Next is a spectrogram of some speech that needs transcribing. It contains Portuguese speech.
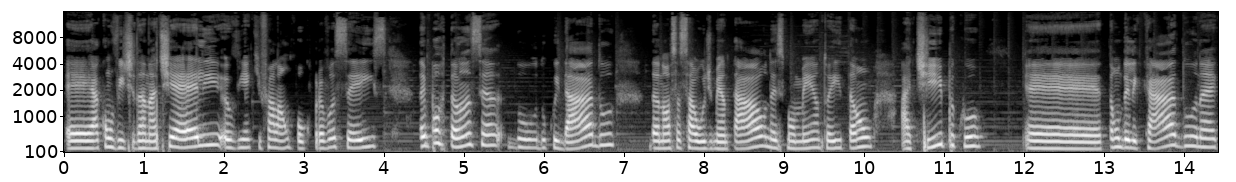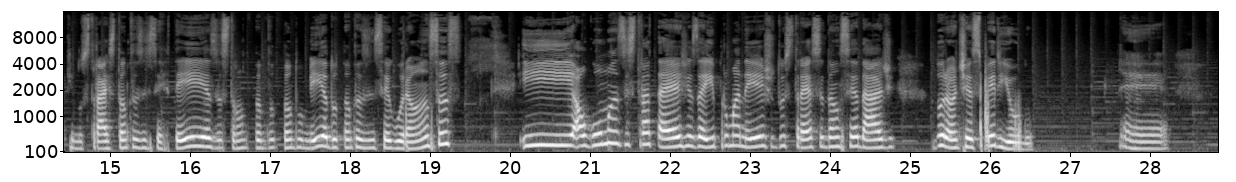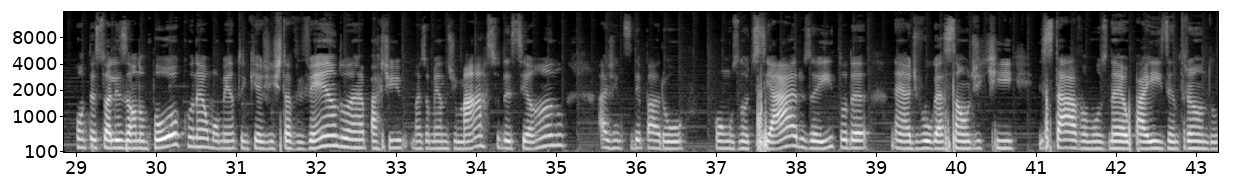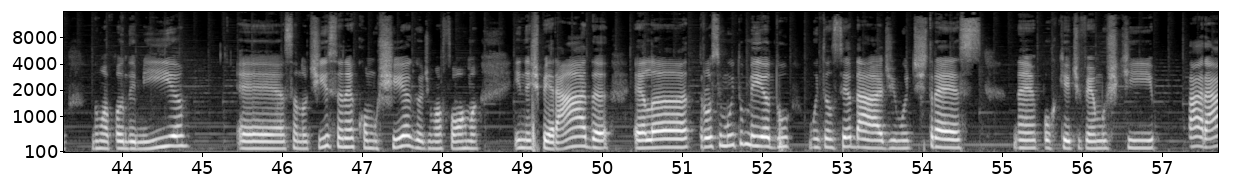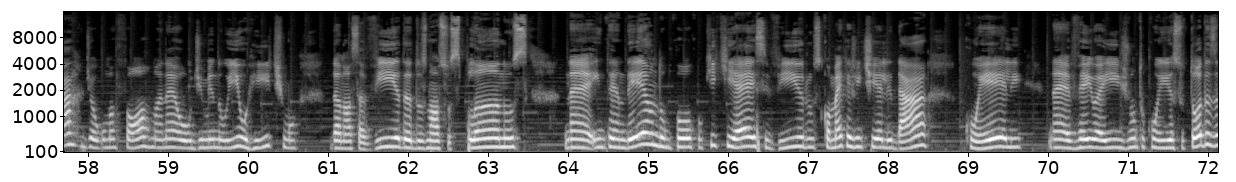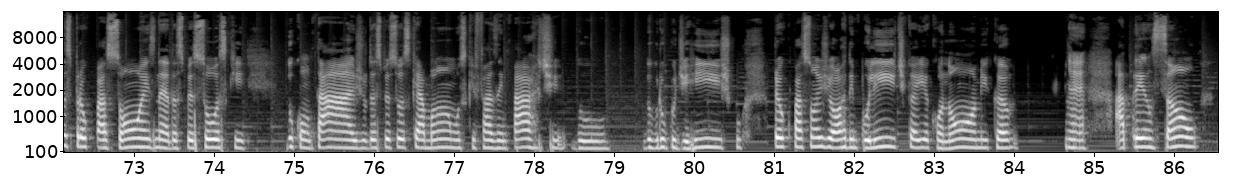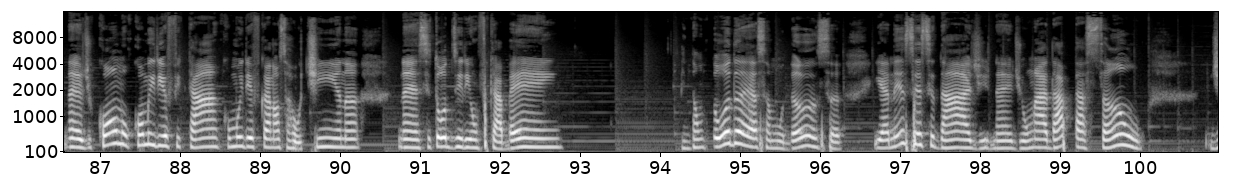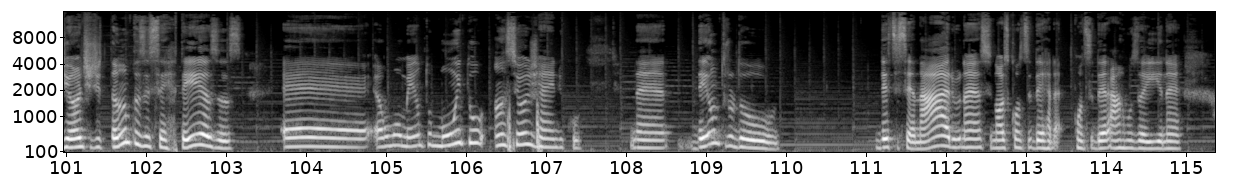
É, a convite da Natiele, eu vim aqui falar um pouco para vocês da importância do, do cuidado da nossa saúde mental nesse momento aí tão atípico, é, tão delicado, né, que nos traz tantas incertezas, tanto, tanto medo, tantas inseguranças e algumas estratégias aí para o manejo do estresse e da ansiedade durante esse período. É, contextualizando um pouco, né, o momento em que a gente está vivendo, né, a partir mais ou menos de março desse ano, a gente se deparou com os noticiários aí, toda né, a divulgação de que estávamos, né, o país entrando numa pandemia. É, essa notícia, né, como chega de uma forma inesperada, ela trouxe muito medo, muita ansiedade, muito estresse, né, porque tivemos que parar de alguma forma, né, ou diminuir o ritmo da nossa vida, dos nossos planos, né, entendendo um pouco o que, que é esse vírus, como é que a gente ia lidar com ele, né, veio aí junto com isso todas as preocupações, né, das pessoas que do contágio, das pessoas que amamos, que fazem parte do, do grupo de risco, preocupações de ordem política e econômica, né, apreensão né, de como, como iria ficar, como iria ficar a nossa rotina, né, se todos iriam ficar bem, então, toda essa mudança e a necessidade né, de uma adaptação diante de tantas incertezas é, é um momento muito ansiogênico. Né? Dentro do, desse cenário, né, se nós considera, considerarmos aí, né,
